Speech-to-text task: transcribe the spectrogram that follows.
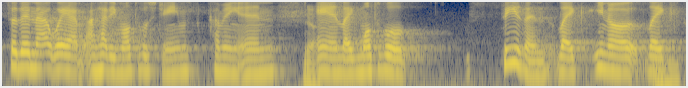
So then that way, I'm, I'm, having multiple streams coming in yeah. and like multiple seasons. Like you know, like. Mm-hmm.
